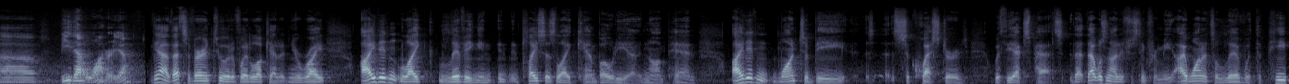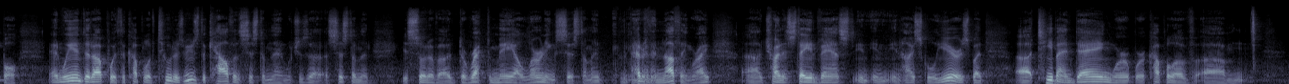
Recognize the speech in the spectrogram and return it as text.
uh, be that water, yeah? Yeah, that's a very intuitive way to look at it, and you're right. I didn't like living in, in places like Cambodia Phnom Penh. I didn't want to be sequestered with the expats. That, that was not interesting for me. I wanted to live with the people, and we ended up with a couple of tutors. We used the Calvert system then, which is a, a system that is sort of a direct mail learning system, and better than nothing, right? Uh, trying to stay advanced in, in, in high school years, but uh, T. and Dang were, were a couple of um,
